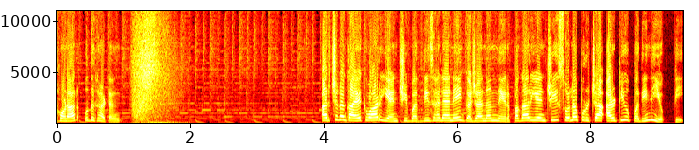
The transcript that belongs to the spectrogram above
होणार उद्घाटन. अर्चना गायकवाड यांची बदली झाल्याने गजानन नेरपगार यांची सोलापूरच्या आरटीओपदी नियुक्ती.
